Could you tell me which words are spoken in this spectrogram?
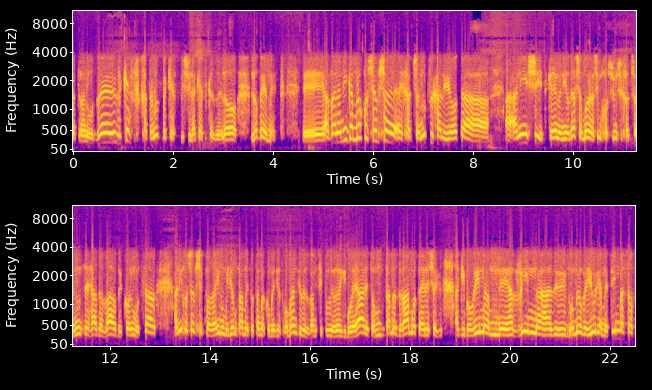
חתרנות, זה, זה כיף, חתרנות בכיף, בשביל הכיף כזה, לא, לא באמת. אה, אבל אני גם לא חושב שחדשנות צריכה להיות, ה... אני אישית, כן, אני יודע שהמון אנשים חושבים שחדשנות זה הדבר בכל מוצר, אני חושב שכבר ראינו מיליון פעם את אותם הקומדיות רומנטיות, את אותם סיפורי גיבורי על, את אותם הדרמות האלה שהגיבורים המאהבים, רומאו ויוליה מתים בסוף,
